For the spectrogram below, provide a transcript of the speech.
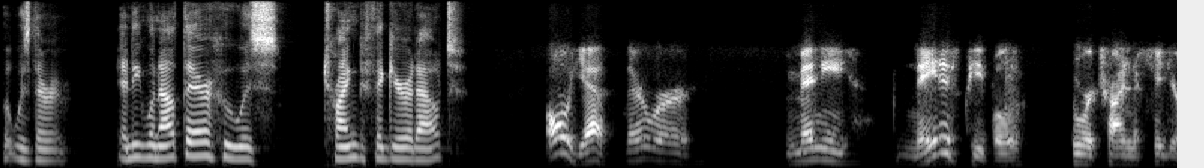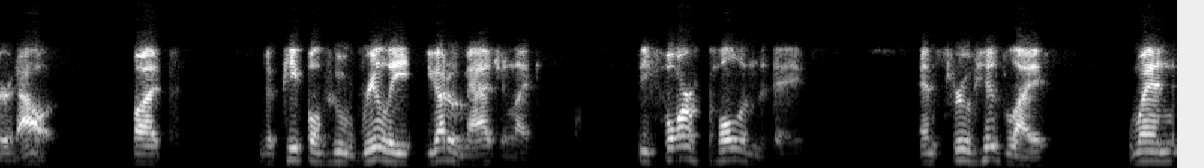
But was there anyone out there who was trying to figure it out? Oh, yes. There were many native people who were trying to figure it out. But the people who really, you got to imagine, like, before Hole in the Day and through his life, when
